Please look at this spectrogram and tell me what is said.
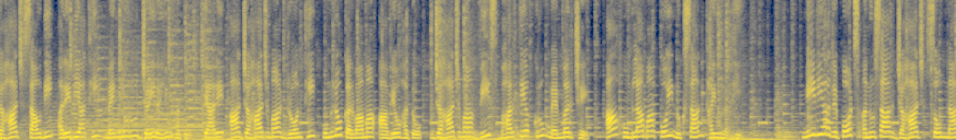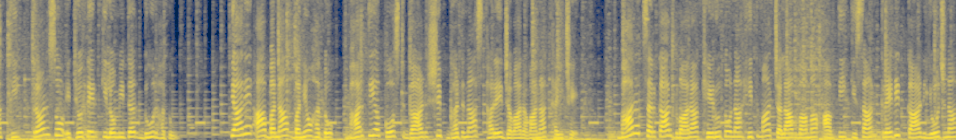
જહાજ સાઉદી અરેબિયાથી મેંગલુરુ જઈ રહ્યું હતું, ત્યારે આ જહાજમાં ડ્રોનથી હુમલો કરવામાં આવ્યો હતો. જહાજમાં વીસ ભારતીય ક્રૂ મેમ્બર છે. આ હુમલામાં કોઈ નુકસાન થયું નથી. મીડિયા રિપોર્ટ્સ અનુસાર જહાજ સોમનાથથી ત્રણસો ઇઠ્યોતેર કિલોમીટર દૂર હતું. ત્યારે આ બનાવ બન્યો હતો. ભારતીય કોસ્ટ ગાર્ડ શિપ ઘટના સ્થળે જવા રવાના થઈ છે. ભારત સરકાર દ્વારા ખેડૂતોના હિતમાં ચલાવવામાં આવતી કિસાન ક્રેડિટ કાર્ડ યોજના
